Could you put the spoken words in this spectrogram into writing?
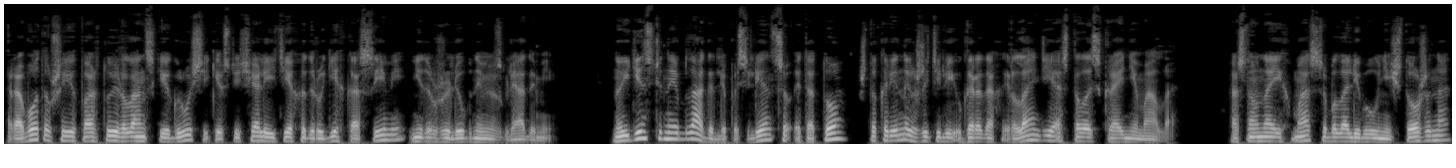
Работавшие в порту ирландские грузчики встречали и тех, и других косыми, недружелюбными взглядами. Но единственное благо для поселенцев – это то, что коренных жителей в городах Ирландии осталось крайне мало. Основная их масса была либо уничтожена,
